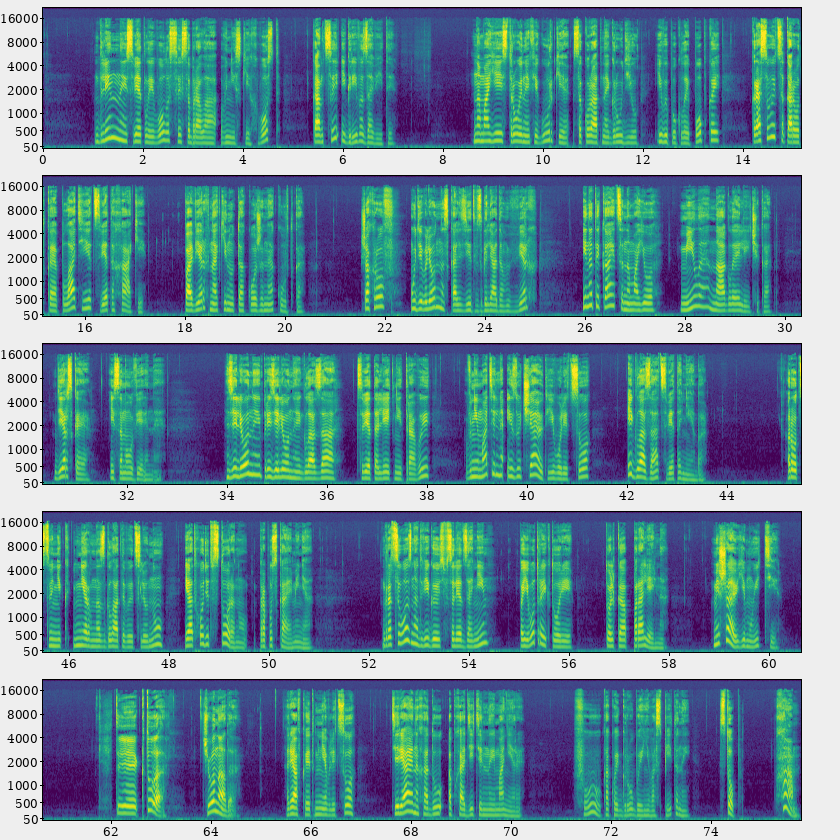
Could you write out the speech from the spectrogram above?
Длинные светлые волосы собрала в низкий хвост, концы игриво завиты. На моей стройной фигурке с аккуратной грудью и выпуклой попкой красуется короткое платье цвета хаки. Поверх накинута кожаная куртка. Шахров удивленно скользит взглядом вверх и натыкается на мое милое наглое личико – дерзкая и самоуверенная. Зеленые-призеленые глаза цвета летней травы внимательно изучают его лицо и глаза цвета неба. Родственник нервно сглатывает слюну и отходит в сторону, пропуская меня. Грациозно двигаюсь вслед за ним по его траектории, только параллельно. Мешаю ему идти. «Ты кто? Чего надо?» Рявкает мне в лицо, теряя на ходу обходительные манеры. Фу, какой грубый и невоспитанный. Стоп. Хам.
